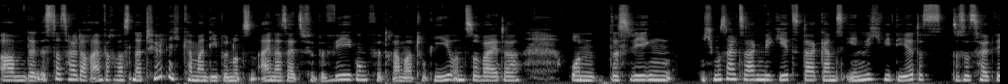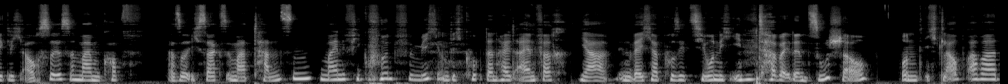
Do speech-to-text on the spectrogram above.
Ähm, dann ist das halt auch einfach was natürlich kann man die benutzen. Einerseits für Bewegung, für Dramaturgie und so weiter. Und deswegen, ich muss halt sagen, mir geht's da ganz ähnlich wie dir, dass, dass es halt wirklich auch so ist in meinem Kopf. Also ich sag's immer, tanzen meine Figuren für mich und ich guck dann halt einfach, ja, in welcher Position ich ihnen dabei denn zuschaue. Und ich glaube aber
